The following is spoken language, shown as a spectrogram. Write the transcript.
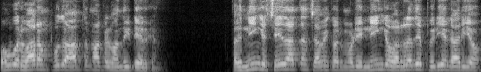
ஒவ்வொரு வாரம் புது ஆத்துமாக்கள் வந்துக்கிட்டே இருக்காங்க அது நீங்கள் செய்தால் தான் சபைக்கு வர முடியும். நீங்கள் வர்றதே பெரிய காரியம்.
